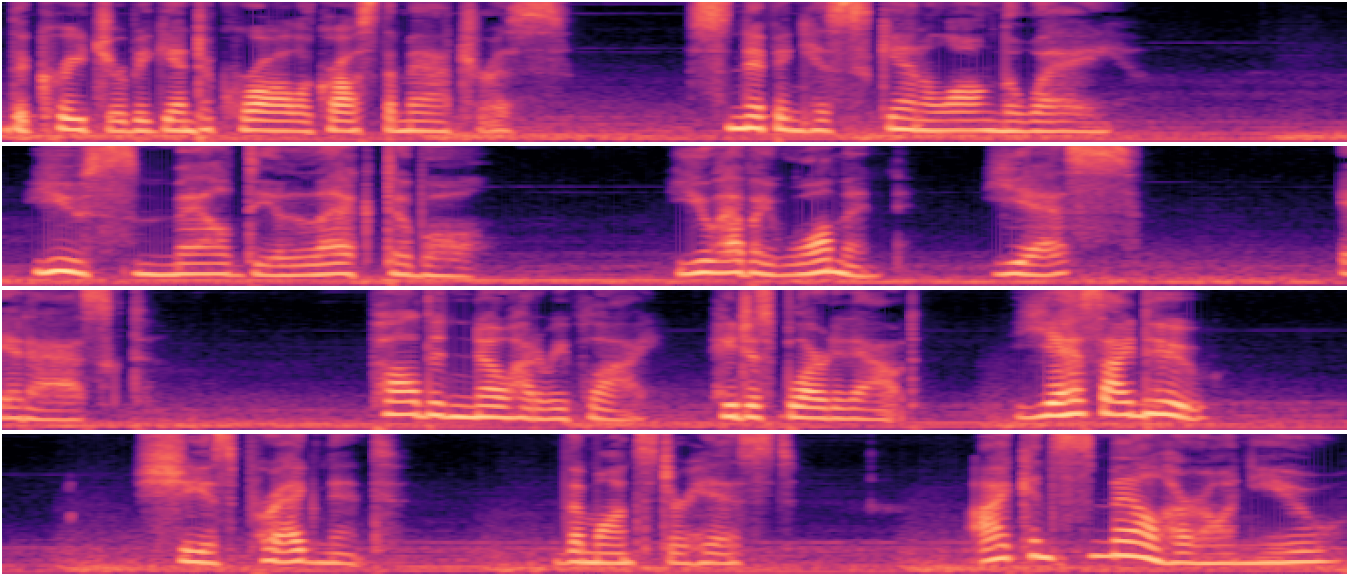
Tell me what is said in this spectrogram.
The creature began to crawl across the mattress, sniffing his skin along the way. You smell delectable. You have a woman, yes? It asked. Paul didn't know how to reply. He just blurted out, Yes, I do. She is pregnant, the monster hissed. I can smell her on you.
